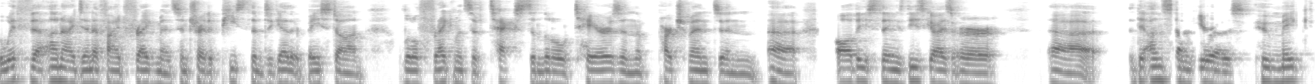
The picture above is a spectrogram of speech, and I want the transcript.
with the unidentified fragments and try to piece them together based on little fragments of text and little tears in the parchment and uh, all these things. These guys are uh, the unsung heroes who make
